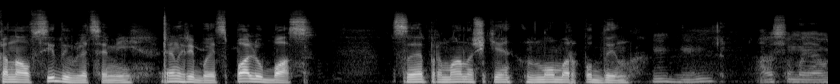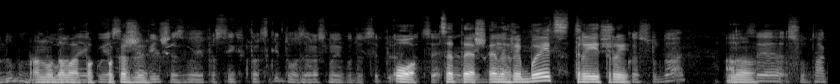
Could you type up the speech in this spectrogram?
Канал всі дивляться мій. Angry Bates. Палю Бас. Це приманочки номер 1 а ось моя улюблена. А ну, була, давай, на яку покажи. я більше з простих проскидував, заросною буду цепляти. О, це теж Angry Це 3.3. щука судак, а no. це судак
